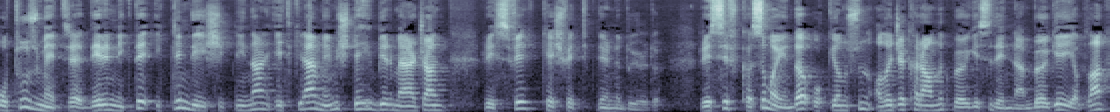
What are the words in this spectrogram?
30 metre derinlikte iklim değişikliğinden etkilenmemiş dev bir mercan resfi keşfettiklerini duyurdu. Resif Kasım ayında okyanusun alacakaranlık bölgesi denilen bölgeye yapılan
